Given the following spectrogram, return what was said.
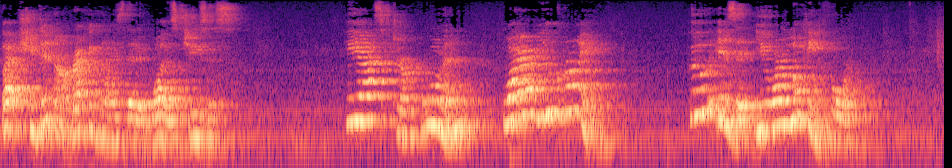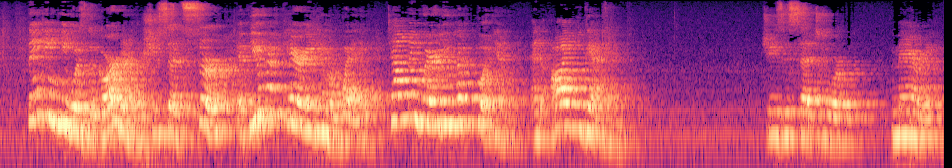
but she did not recognize that it was Jesus. He asked her, Woman, why are you crying? Who is it you are looking for? Thinking he was the gardener, she said, Sir, if you have carried him away, tell me where you have put him, and I will get him. Jesus said to her, Mary.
